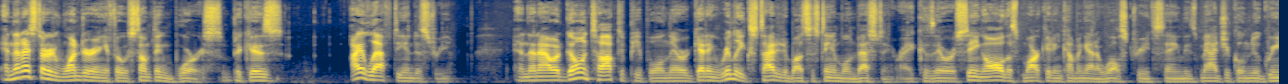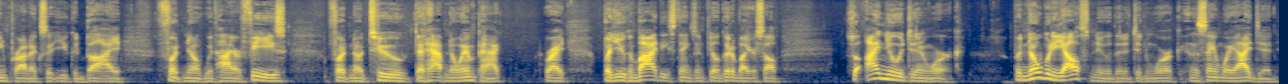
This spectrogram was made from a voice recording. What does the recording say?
And then I started wondering if it was something worse because I left the industry. And then I would go and talk to people, and they were getting really excited about sustainable investing, right? Because they were seeing all this marketing coming out of Wall Street saying these magical new green products that you could buy, footnote, with higher fees, footnote two, that have no impact, right? But you can buy these things and feel good about yourself. So I knew it didn't work. But nobody else knew that it didn't work in the same way I did.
